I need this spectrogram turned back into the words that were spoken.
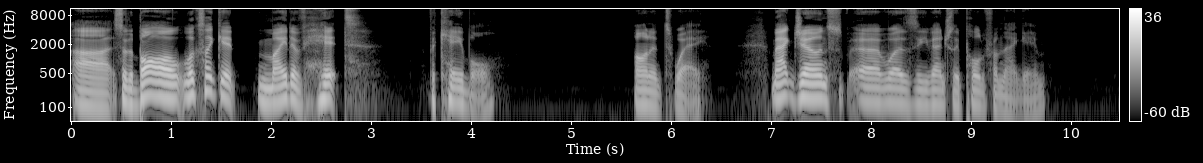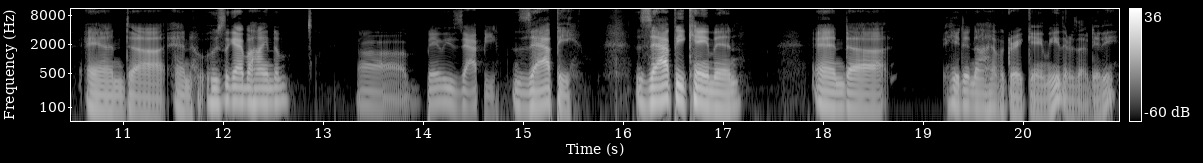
uh, so the ball looks like it might have hit the cable on its way. Mac Jones uh, was eventually pulled from that game, and uh, and who's the guy behind him? Uh, Bailey Zappe. Zappe. Zappe came in, and uh, he did not have a great game either, though, did he?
